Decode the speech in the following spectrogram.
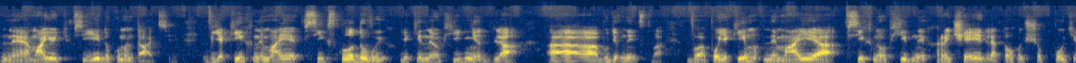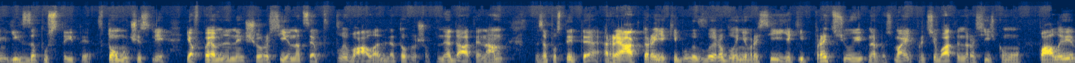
не мають всієї документації, в яких немає всіх складових, які необхідні для е, будівництва, в по яким немає всіх необхідних речей для того, щоб потім їх запустити, в тому числі я впевнений, що Росія на це впливала для того, щоб не дати нам запустити реактори, які були вироблені в Росії, які працюють на мають працювати на російському паливі.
